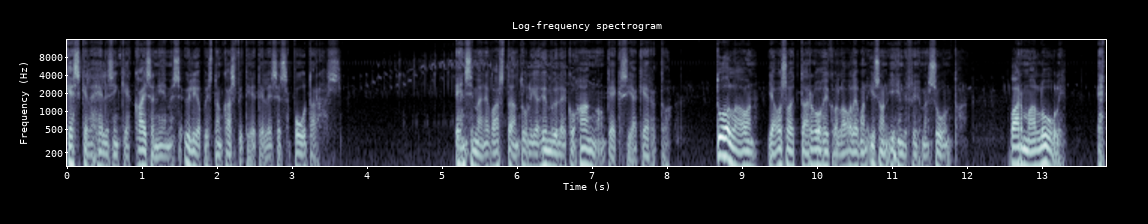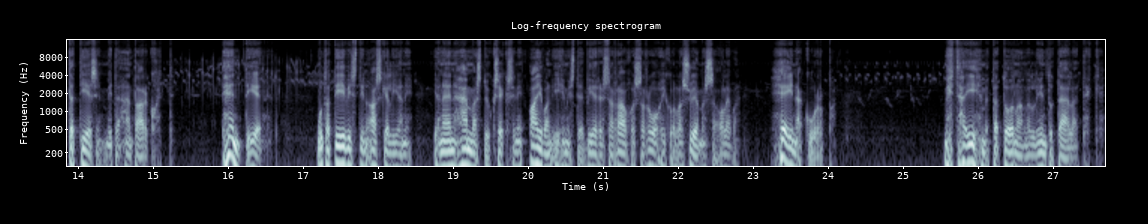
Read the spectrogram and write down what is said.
Keskellä Helsinkiä Kaisaniemessä yliopiston kasvitieteellisessä puutarhassa. Ensimmäinen vastaan tuli ja hymyilee, kun Hangon keksiä kertoo. Tuolla on ja osoittaa ruohikolla olevan ison ihmisryhmän suuntaan. Varmaan luuli, että tiesin mitä hän tarkoitti. En tiennyt, mutta tiivistin askeliani ja näin hämmästyksekseni aivan ihmisten vieressä rauhassa ruohikolla syömässä olevan heinäkurpa. Mitä ihmettä tuonainen lintu täällä tekee?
